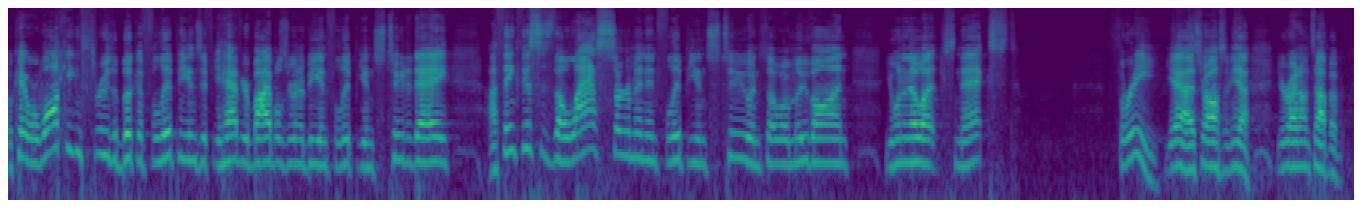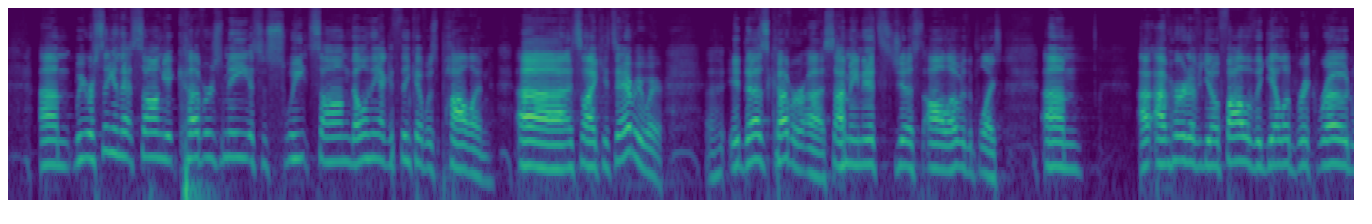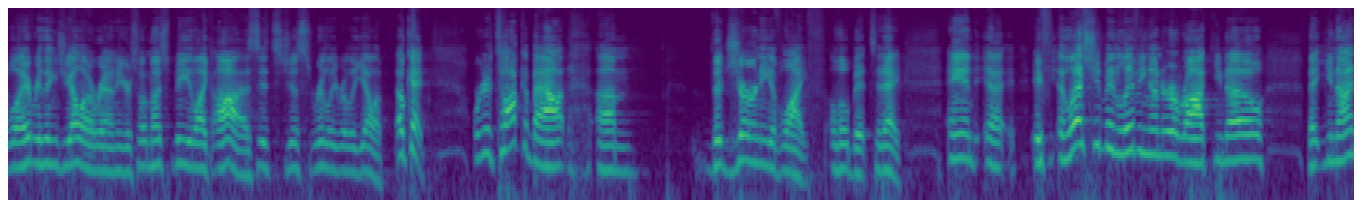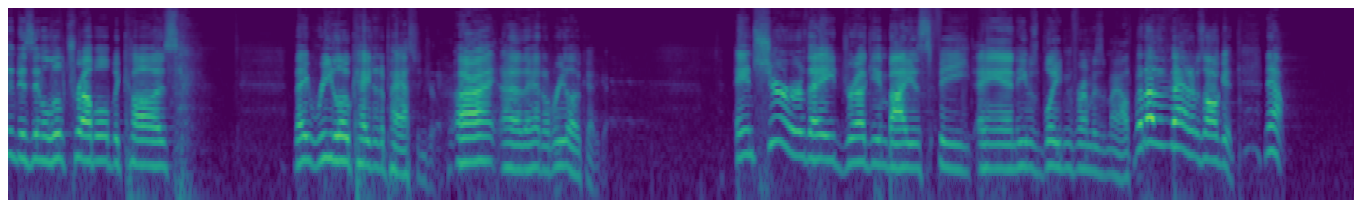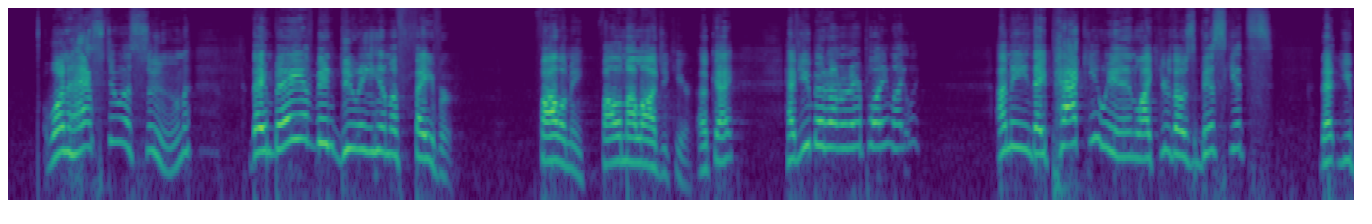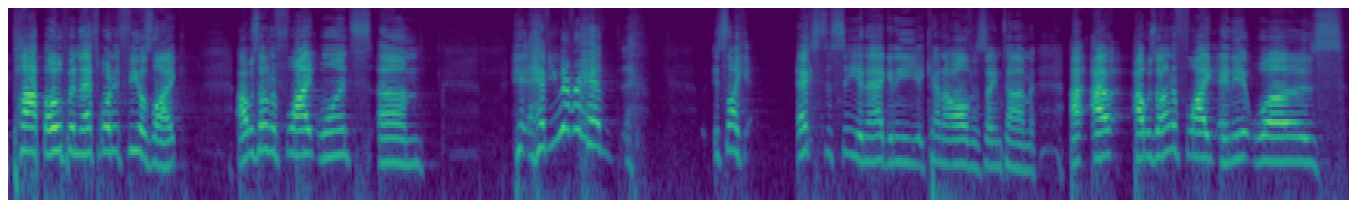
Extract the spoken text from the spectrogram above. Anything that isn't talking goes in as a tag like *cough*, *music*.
Okay, we're walking through the book of Philippians. If you have your Bibles, we're going to be in Philippians 2 today. I think this is the last sermon in Philippians 2, and so we'll move on. You want to know what's next? Three. Yeah, that's awesome. Yeah, you're right on top of it. Um, we were singing that song, It Covers Me. It's a sweet song. The only thing I could think of was pollen. Uh, it's like it's everywhere. Uh, it does cover us. I mean, it's just all over the place. Um, I've heard of, you know, follow the yellow brick road. Well, everything's yellow around here, so it must be like Oz. It's just really, really yellow. Okay, we're going to talk about um, the journey of life a little bit today. And uh, if, unless you've been living under a rock, you know that United is in a little trouble because they relocated a passenger. All right, uh, they had to relocate a guy. And sure, they drug him by his feet and he was bleeding from his mouth. But other than that, it was all good. Now, one has to assume they may have been doing him a favor. Follow me. Follow my logic here, okay? Have you been on an airplane lately? I mean, they pack you in like you're those biscuits that you pop open. That's what it feels like. I was on a flight once. Um, have you ever had, it's like ecstasy and agony kind of all at the same time. I, I, I was on a flight and it was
